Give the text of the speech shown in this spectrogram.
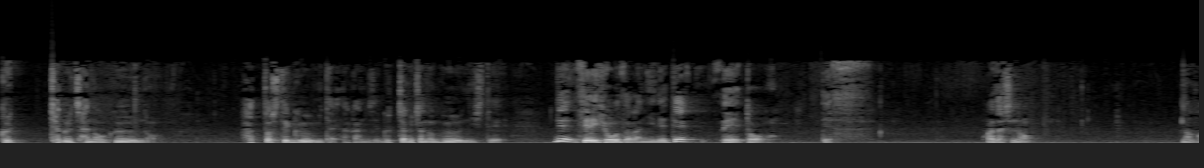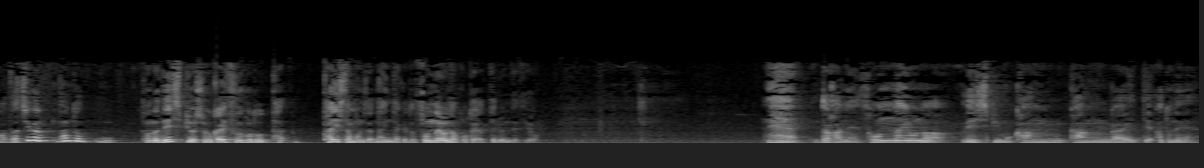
ぐっちゃぐちゃのグーの、ハッとしてグーみたいな感じで、ぐっちゃぐちゃのグーにして、で、製氷皿に入れて、冷凍です。私の。なんか私が、本当そんなレシピを紹介するほど大したもんじゃないんだけど、そんなようなことやってるんですよ。ね、だからね、そんなようなレシピも考えて、あとね、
